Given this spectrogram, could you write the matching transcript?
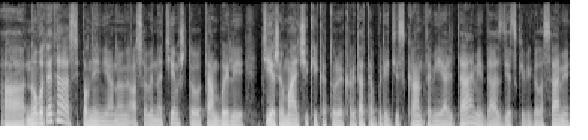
А, но вот это исполнение, оно особенно тем, что там были те же мальчики, которые когда-то были дискантами и альтами, да, с детскими голосами,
